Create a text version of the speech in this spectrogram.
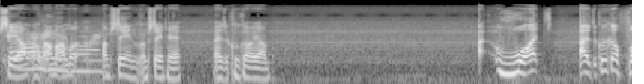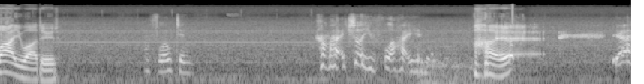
See, I'm, I'm, I'm, I'm, I'm staying, I'm staying here. As a how I am. Uh, what? a look how far you are, dude. I'm floating. I'm actually flying. Hi. Yeah.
